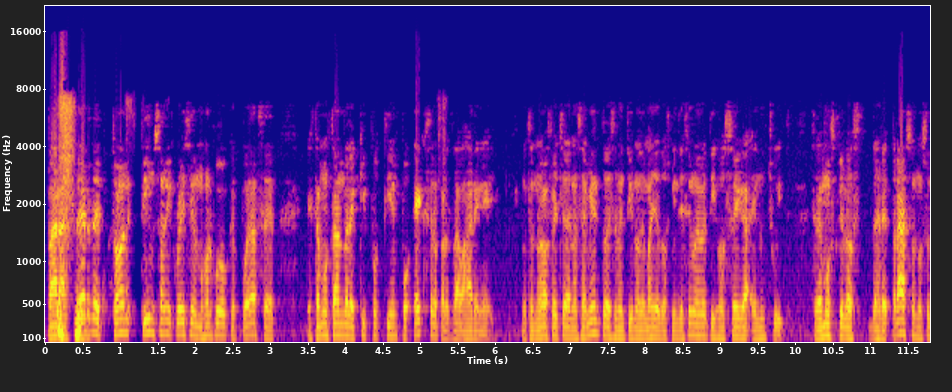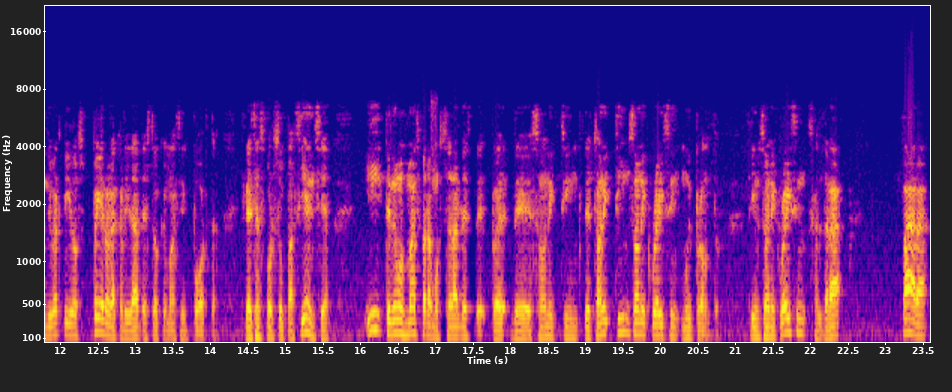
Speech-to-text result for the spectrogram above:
para hacer de Team Sonic Racing el mejor juego que pueda hacer, estamos dando al equipo tiempo extra para trabajar en ello. Nuestra nueva fecha de lanzamiento es el 21 de mayo de 2019, dijo Sega en un tweet. Sabemos que los de retraso no son divertidos, pero la calidad es lo que más importa. Gracias por su paciencia Y tenemos más para mostrarles de, Sonic Team, de Team Sonic Racing muy pronto. Team Sonic Racing saldrá para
